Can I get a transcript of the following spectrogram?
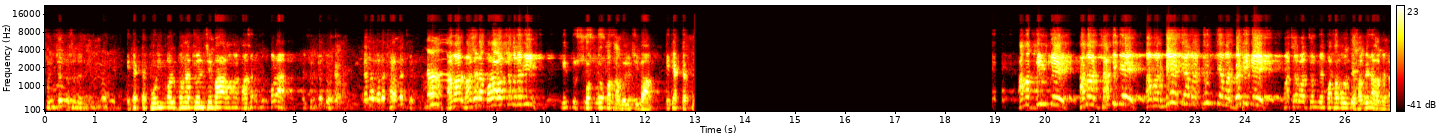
শুনছেন না এটা একটা পরিকল্পনা চলছে বা আমার ভাষাটা খুব কড়া। তো কথা খারাপ লাগছে? আমার ভাষাটা পড়া হচ্ছে তো নাকি? কিন্তু সত্য কথা বলছি বাপ এটা একটা দিনকে আমার জাতিকে আমার মেয়েকে আমার বোনকে আমার বেটিকে বাঁচাবার জন্য কথা বলতে হবে না হবে না।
